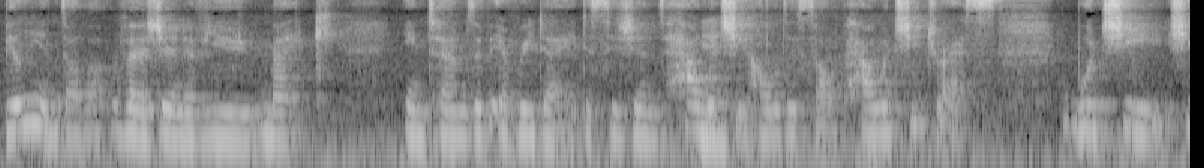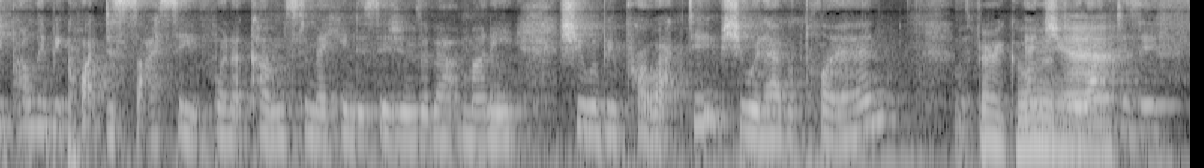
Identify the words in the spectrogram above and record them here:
billion dollar version of you make in terms of everyday decisions? How would she hold herself? How would she dress? Would she she'd probably be quite decisive when it comes to making decisions about money. She would be proactive, she would have a plan. It's Very good. And she yeah. would act as if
